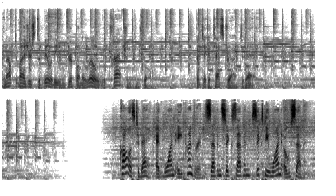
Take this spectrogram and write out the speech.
and optimize your stability and grip on the road with traction control. Come take a test drive today. Call us today at 1 800 767 6107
